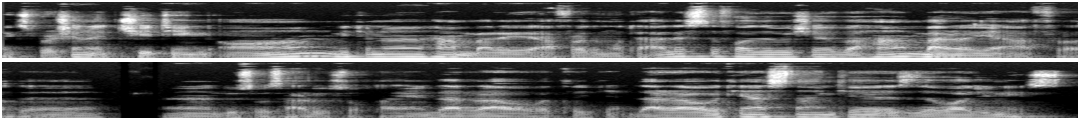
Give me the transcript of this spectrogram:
expression cheating on می‌تونه هم برای افراد متأهل استفاده بشه و هم برای افراد دوست و سر دوست دختر یعنی در روابطی در روابطی هستن که ازدواجی نیست.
